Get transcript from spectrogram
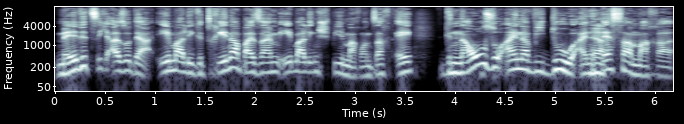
meldet sich also der ehemalige Trainer bei seinem ehemaligen Spielmacher und sagt, ey, genauso einer wie du, ein ja. Bessermacher,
